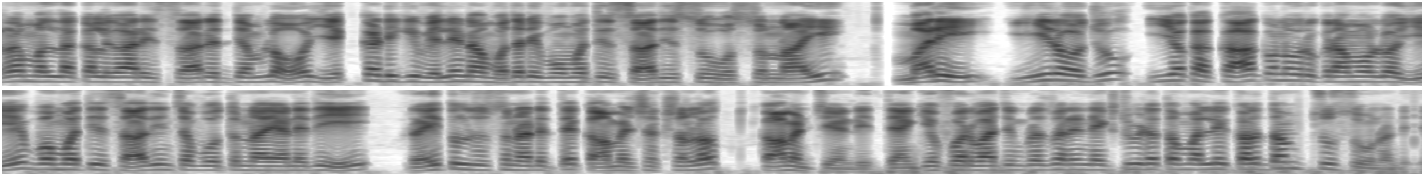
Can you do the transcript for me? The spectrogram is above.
ఎర్రమల్దకల్ గారి సారథ్యంలో ఎక్కడికి వెళ్ళినా మొదటి బహుమతి సాధిస్తూ వస్తున్నాయి. మరి ఈ రోజు ఈ యొక్క కాకనూరు గ్రామంలో ఏ బహుమతి సాధించబోతున్నాయనేది రైతులు చూస్తున్నట్టయితే కామెంట్ సెక్షన్లో కామెంట్ చేయండి. Thank you for watching press next వీడియోతో మళ్ళీ కలుద్దాం. చూస్తూ ఉండండి.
